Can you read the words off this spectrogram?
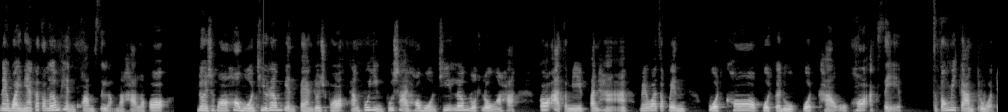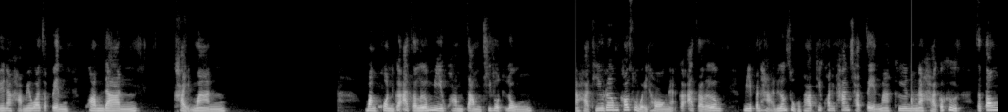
ในวัยนี้ก็จะเริ่มเห็นความเสื่อมแล้วค่ะแล้วก็ โดยเฉพาะฮอร์โมนที่เริ่มเปลี่ยนแปลงโดยเฉพาะทั้งผู้หญิงผู้ชายฮอร์โมนที่เริ่มลดลงอะค่ะก็อาจจะมีปัญหาไม่ว่าจะเป็นปวดข้อ ปวดกระดูก ปวดเข่า ข้ออักเสบ จะต้องมีการตรวจด้วยนะคะ ไม่ว่าจะเป็นความดันไขมัน บางคนก็อาจจะเริ่มมีความจำที่ลดลงนะคะที่เริ่มเข้าสู่วัยทองเนี่ยก็อาจจะเริ่มมีปัญหาเรื่องสุขภาพที่ค่อนข้างชัดเจนมากขึ้นนะคะ ก็คือจะต้อง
